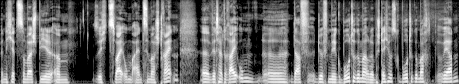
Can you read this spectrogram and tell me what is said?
wenn ich jetzt zum Beispiel ähm, sich zwei um ein Zimmer streiten, äh, wird halt drei um, äh, darf, dürfen mir Gebote gemacht oder Bestechungsgebote gemacht werden.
